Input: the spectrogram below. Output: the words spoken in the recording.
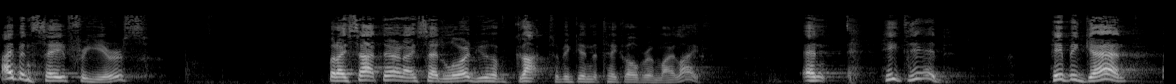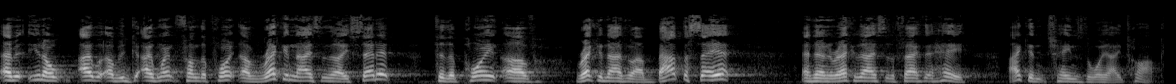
I've been saved for years. But I sat there and I said, Lord, you have got to begin to take over in my life. And he did. He began. I mean, you know, I, I, went from the point of recognizing that I said it to the point of recognizing I'm about to say it and then recognizing the fact that, hey, I can change the way I talk.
